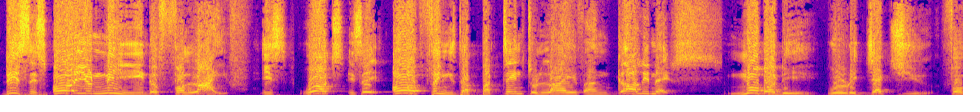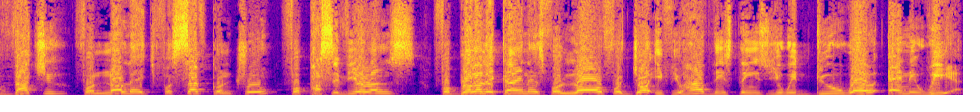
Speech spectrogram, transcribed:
This is all you need for life. Is what is say all things that pertain to life and godliness. Nobody will reject you for virtue, for knowledge, for self-control, for perseverance, for brotherly kindness, for love, for joy. If you have these things, you will do well anywhere.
